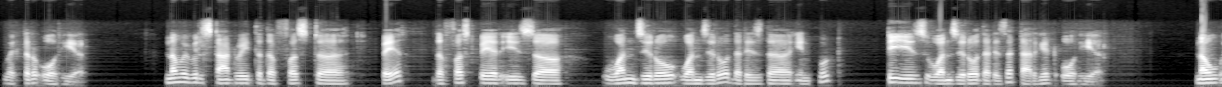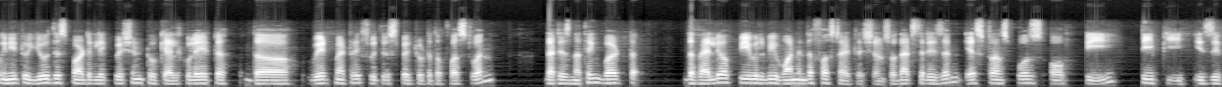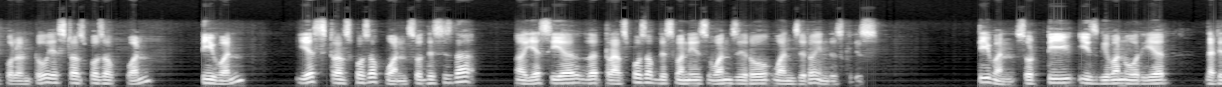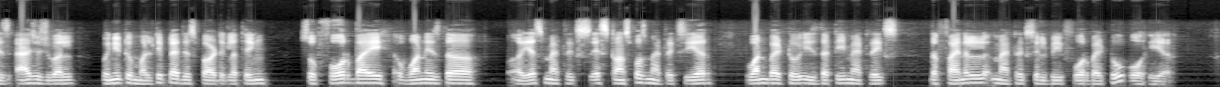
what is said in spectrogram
vector over here. Now we will start with the first uh, pair. The first pair is uh, 1 0 1 0 that is the input. T is 1 0 that is the target over here. Now we need to use this particular equation to calculate the weight matrix with respect to the first one. That is nothing but the value of P will be 1 in the first iteration. So that's the reason S transpose of P TP is equal to S transpose of 1 T1 S transpose of 1. So this is the uh, yes here the transpose of this one is 1010 in this case. T1. So T is given over here that is as usual we need to multiply this particular thing. So 4 by 1 is the uh, S matrix S transpose matrix here 1 by 2 is the T matrix the final matrix will be 4 by 2 over here.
